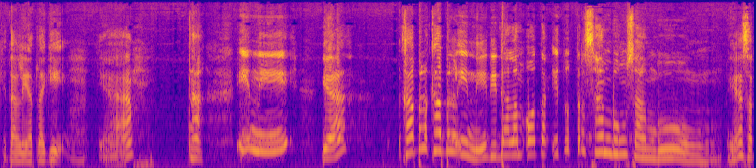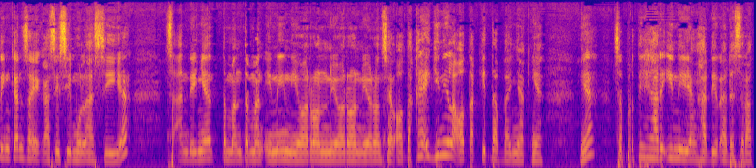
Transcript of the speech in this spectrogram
Kita lihat lagi, ya. Nah, ini ya kabel-kabel ini di dalam otak itu tersambung-sambung. Ya, sering kan saya kasih simulasi ya seandainya teman-teman ini neuron neuron neuron sel otak kayak gini lah otak kita banyaknya ya. Seperti hari ini yang hadir ada 100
